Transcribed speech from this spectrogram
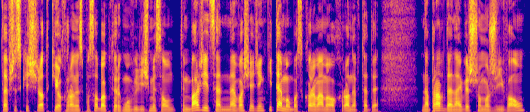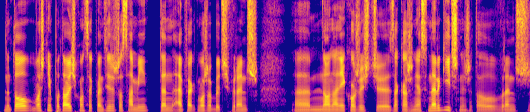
te wszystkie środki ochrony, sposoby, o których mówiliśmy, są tym bardziej cenne właśnie dzięki temu, bo skoro mamy ochronę wtedy naprawdę najwyższą możliwą, no to właśnie podałeś konsekwencje, że czasami ten efekt może być wręcz no, na niekorzyść e, zakażenia synergiczny, że to wręcz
